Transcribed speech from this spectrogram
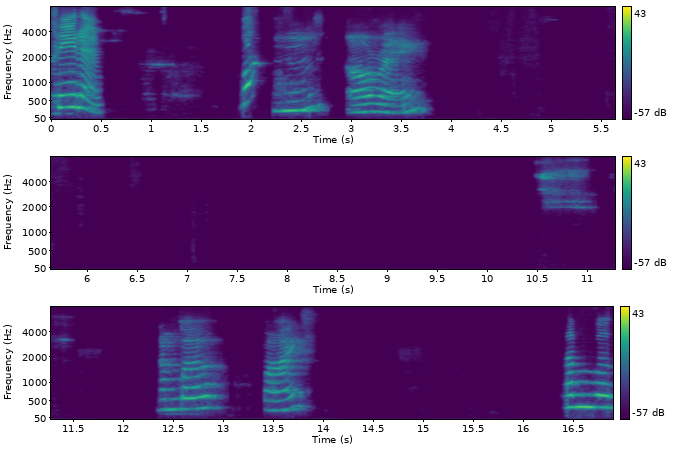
Peter. Mhm. All right. Number five. Number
